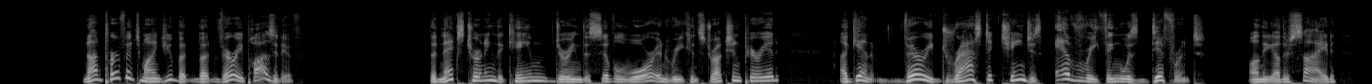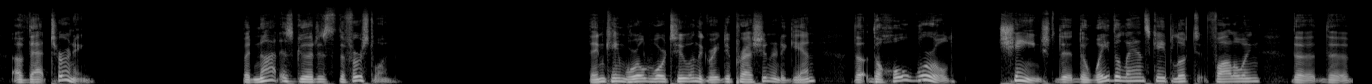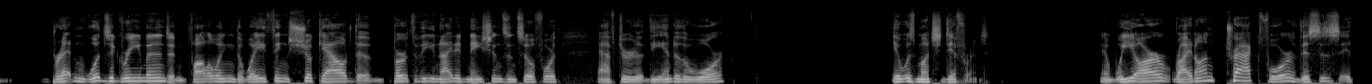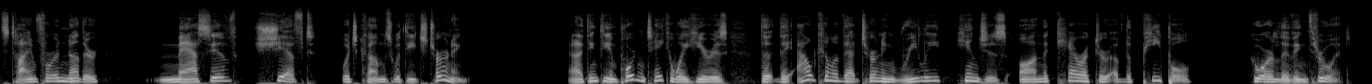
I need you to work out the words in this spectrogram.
Not perfect, mind you, but but very positive. The next turning that came during the Civil War and Reconstruction period, again, very drastic changes. Everything was different on the other side of that turning, but not as good as the first one. Then came World War II and the Great Depression, and again, the, the whole world changed. The, the way the landscape looked following the, the Bretton Woods Agreement and following the way things shook out, the birth of the United Nations and so forth after the end of the war, it was much different. And we are right on track for this is it's time for another massive shift which comes with each turning. And I think the important takeaway here is that the outcome of that turning really hinges on the character of the people who are living through it.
